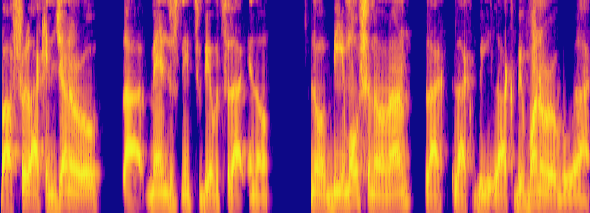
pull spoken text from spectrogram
But I feel like in general, like men just need to be able to like, you know, you know, be emotional, man. Like, like be like be vulnerable. Like,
